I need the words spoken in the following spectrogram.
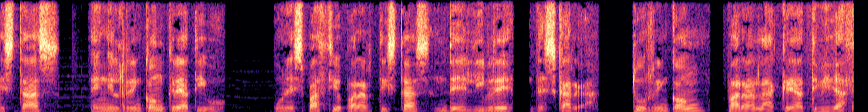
Estás en el Rincón Creativo, un espacio para artistas de libre descarga. Tu rincón para la creatividad.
